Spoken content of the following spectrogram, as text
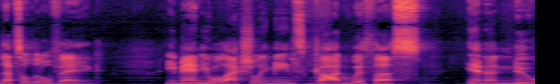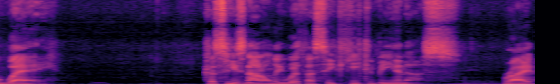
That's a little vague. Emmanuel actually means God with us in a new way. Because he's not only with us, he, he can be in us, right?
